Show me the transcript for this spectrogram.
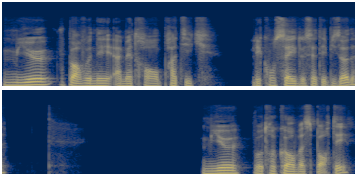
mieux vous parvenez à mettre en pratique les conseils de cet épisode, mieux votre corps va se porter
